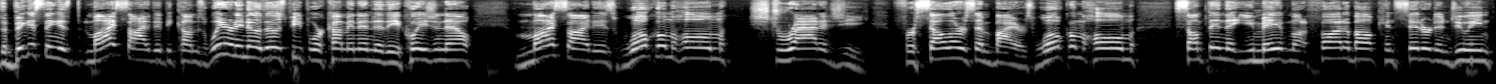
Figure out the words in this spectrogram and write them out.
The biggest thing is my side of it becomes we already know those people are coming into the equation now. My side is welcome home strategy for sellers and buyers. Welcome home, something that you may have not thought about, considered, and doing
